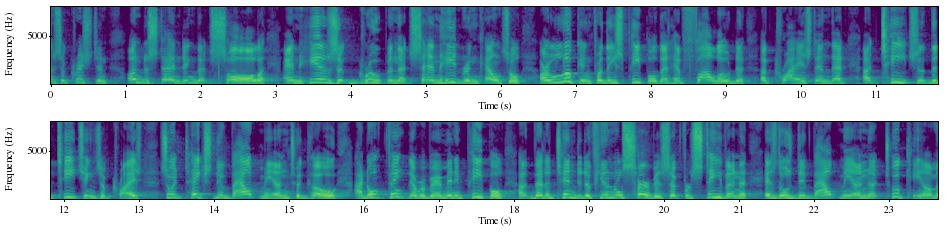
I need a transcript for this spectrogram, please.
as a Christian, understanding that Saul and his group and that Sanhedrin council are looking for these people that have followed uh, Christ and that uh, teach the teachings of Christ. So it takes devout men to go. I don't think there were very many people uh, that attended a funeral service uh, for Stephen as those devout men took him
